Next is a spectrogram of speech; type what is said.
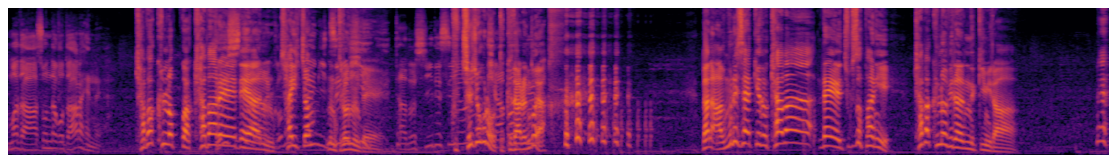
まだ遊んだことあらへんのや 캬바 클럽과 캬바레에 대한 차이점은 들었는데 楽しいですよ 구체적으로 어떻게 다른 거야? 난 아무리 생각해도 캬바레 축소판이 캬바 클럽이라는 느낌이라. 에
